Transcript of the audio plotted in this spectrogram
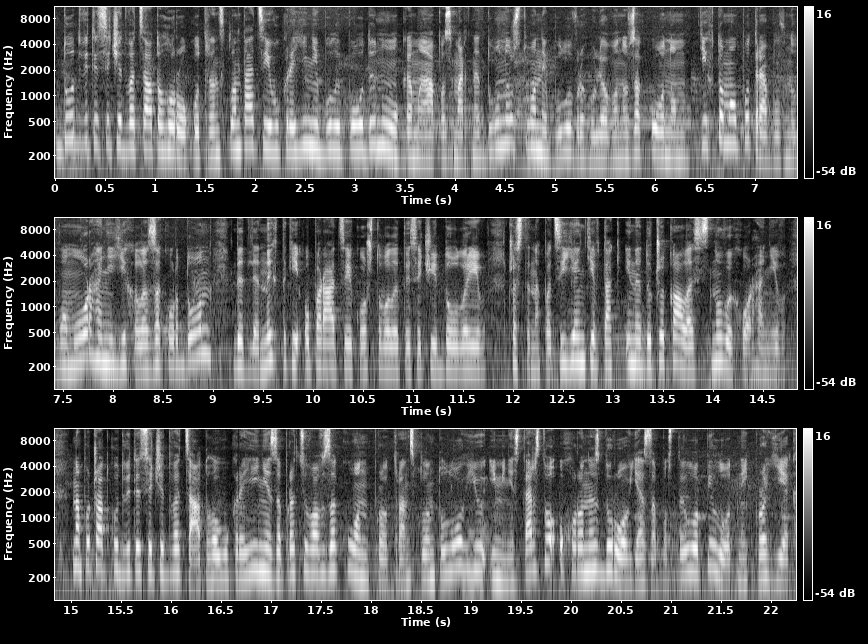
До 2020 року трансплантації в Україні були поодинокими, а посмертне донорство не було врегульовано законом. Ті, хто мав потребу в новому органі, їхали за кордон, де для них такі операції коштували тисячі доларів. Частина пацієнтів так і не дочекалась нових органів. На початку 2020-го в Україні запрацював закон про трансплантологію, і Міністерство охорони здоров'я запустило пілотний проєкт.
